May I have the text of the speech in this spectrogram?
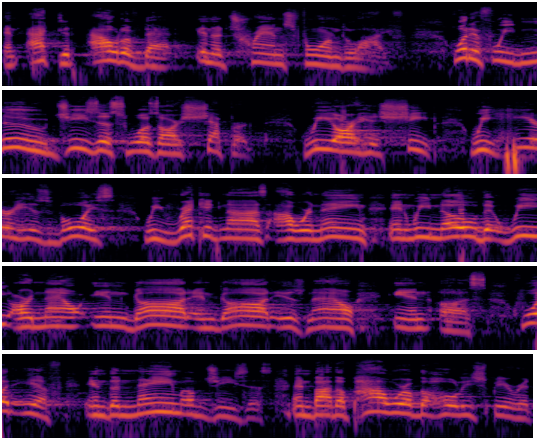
and acted out of that in a transformed life? What if we knew Jesus was our shepherd? We are his sheep. We hear his voice. We recognize our name, and we know that we are now in God, and God is now in us. What if, in the name of Jesus and by the power of the Holy Spirit,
